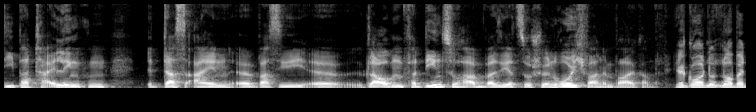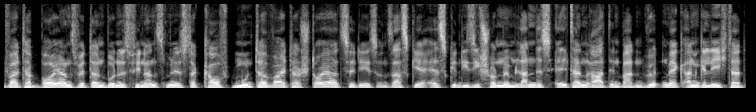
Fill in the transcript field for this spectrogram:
die Parteilinken das ein, äh, was sie äh, glauben, verdient zu haben, weil sie jetzt so schön ruhig waren im Wahlkampf. Ja, Gordon und Norbert Walter Beuerns wird dann Bundesfinanzminister, kauft munter weiter Steuer-CDs und Saskia Esken, die sich schon mit dem Landeselternrat in Baden-Württemberg angelegt hat,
